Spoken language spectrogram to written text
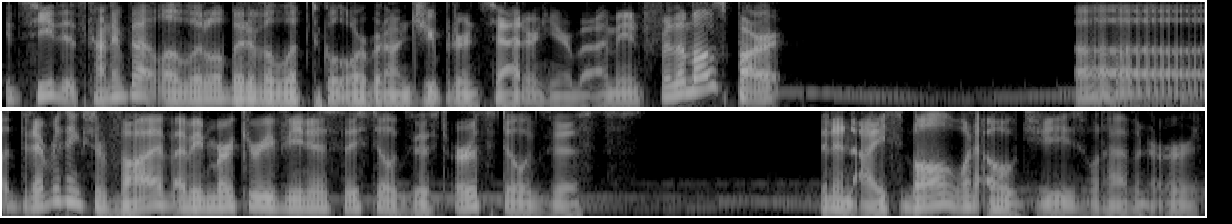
You can see that it's kind of got a little bit of elliptical orbit on Jupiter and Saturn here, but I mean, for the most part, uh, did everything survive? I mean, Mercury, Venus, they still exist. Earth still exists. Then an ice ball? What? Oh, geez, what happened to Earth?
